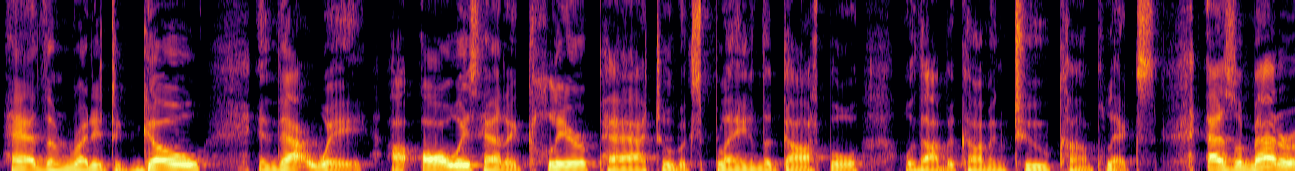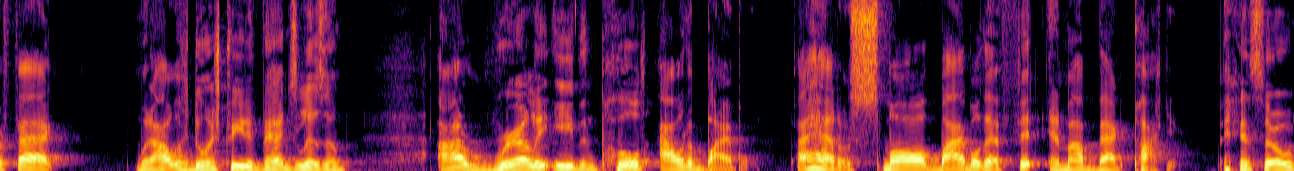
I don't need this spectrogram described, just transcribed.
had them ready to go, and that way I always had a clear path to explain the gospel without becoming too complex. As a matter of fact, when I was doing street evangelism, I rarely even pulled out a Bible. I had a small Bible that fit in my back pocket. And so,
